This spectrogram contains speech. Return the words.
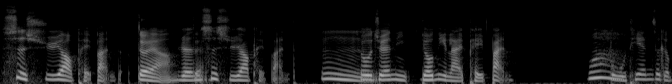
是需要陪伴的，对啊，人是需要陪伴的，嗯，所以我觉得你由你来陪伴，哇，补天这个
